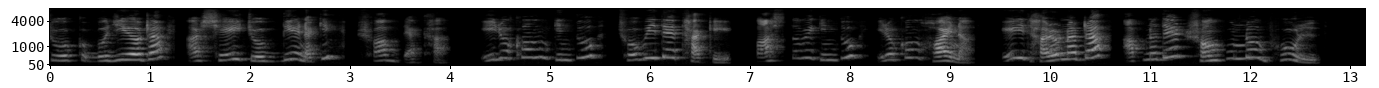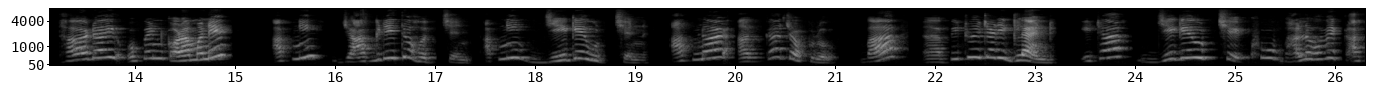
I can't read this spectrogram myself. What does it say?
চোখ গজিয়ে ওঠা আর সেই চোখ দিয়ে নাকি সব দেখা। এইরকম কিন্তু ছবিতে থাকে, বাস্তবে কিন্তু এরকম হয় না। এই ধারণাটা আপনাদের সম্পূর্ণ ভুল। থার্ড আই ওপেন করা মানে আপনি জাগৃত হচ্ছেন, আপনি জেগে উঠছেন। আপনার আজ্ঞাচক্র বা পিটুইটারি গ্ল্যান্ড এটা জেগে উঠছে, খুব ভালোভাবে কাজ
